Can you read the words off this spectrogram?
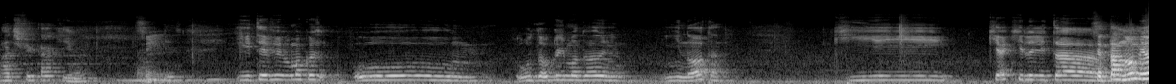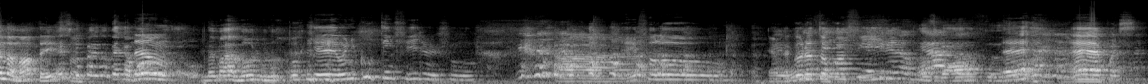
ratificar aqui, né? Sim. E teve uma coisa, o, o Douglas mandou em, em nota que, que aquilo ele tá... Você tá nomeando a nota, é É isso isso? que eu perguntei, acabou. Não. Não é mais anônimo, não. Porque é o único que tem filho, ele falou. Ah, Ele falou... É agora eu tô com a filha... criado As gatos, gatas. É, é, pode ser.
